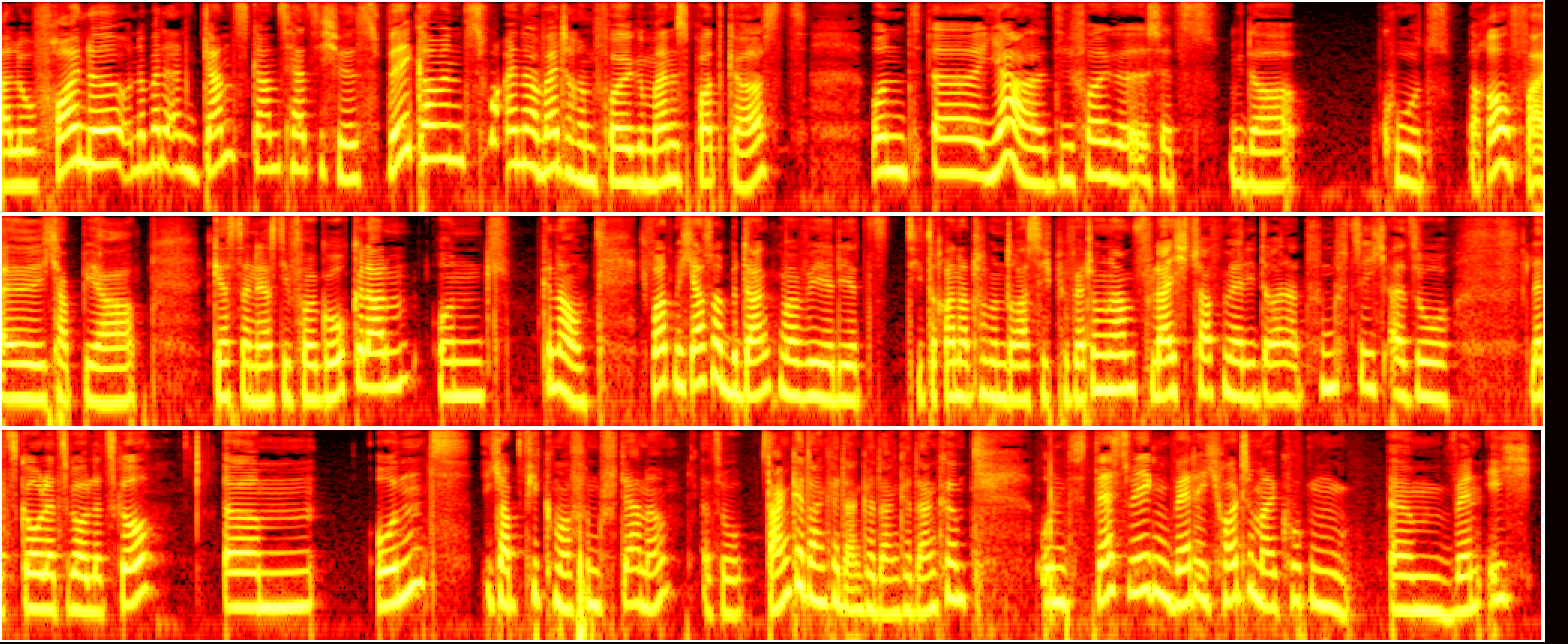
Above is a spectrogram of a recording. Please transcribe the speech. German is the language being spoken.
Hallo Freunde und damit ein ganz, ganz herzliches Willkommen zu einer weiteren Folge meines Podcasts. Und äh, ja, die Folge ist jetzt wieder kurz darauf, weil ich habe ja gestern erst die Folge hochgeladen und genau. Ich wollte mich erstmal bedanken, weil wir jetzt die 335 Bewertungen haben. Vielleicht schaffen wir ja die 350, also let's go, let's go, let's go. Ähm, und ich habe 4,5 Sterne. Also danke, danke, danke, danke, danke. Und deswegen werde ich heute mal gucken, ähm, wenn ich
